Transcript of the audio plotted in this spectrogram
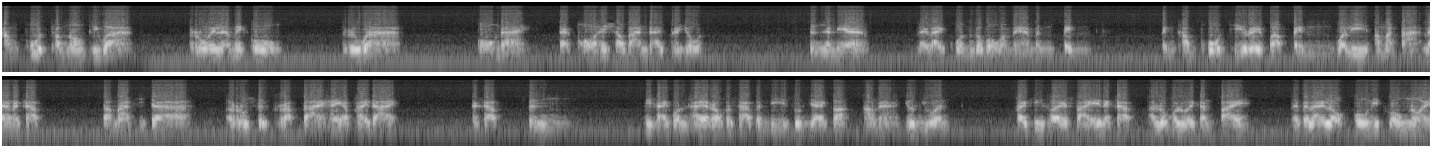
คำพูดทำนองที่ว่ารวยแล้วไม่โกง หรือว่าโกงได้ แต่ขอให้ชาวบ้านได้ประโยชน์ ซึ่งอันเนี้ยหลาย ๆ คนก็บอกว่าแหมมันเป็นเป็นคำพูดที่เรียกว่าเป็นวลีอมตะแล้วนะครับ สามารถที่จะรู้สึกรับได้ให้อภัยได้นะครับ ซึ่งนิสัยคนไทยเราก็ทราบกันดีส่วนใหญ่ก็เอาหน่ายุนยวนค่อยทีค่อยใสนะครับอารมณ์มารวยกันไป ไม่เป็นไรหรอกโกงนิดโกงหน่อย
